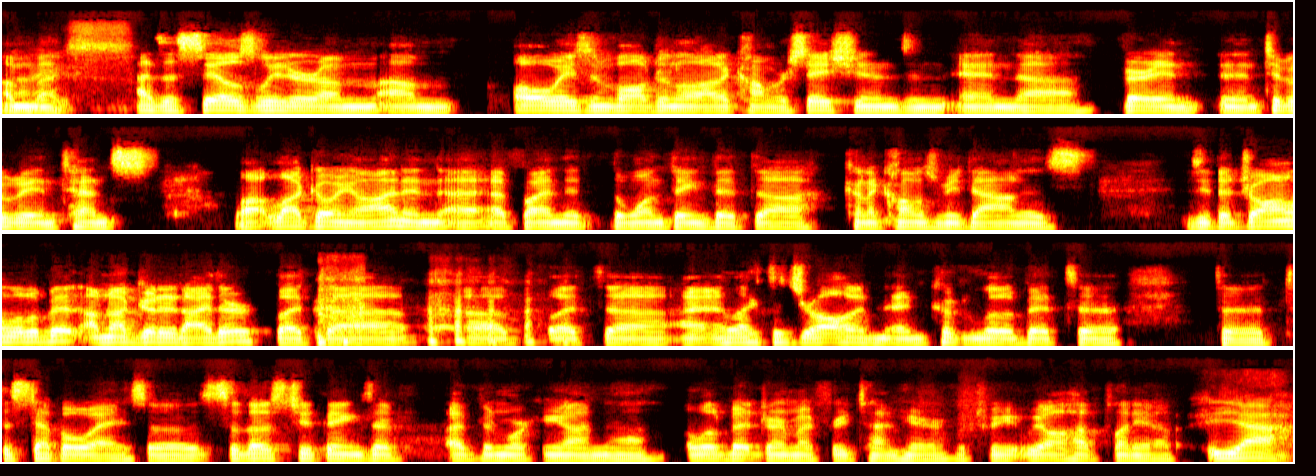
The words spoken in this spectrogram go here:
Um, nice. As a sales leader, I'm, I'm always involved in a lot of conversations and, and uh, very in, and typically intense, a lot, lot going on. And I, I find that the one thing that uh, kind of calms me down is is either drawing a little bit. I'm not good at either, but uh, uh, but uh, I, I, like to draw and, and, cook a little bit to to to step away. So so those two things I've I've been working on uh, a little bit during my free time here, which we we all have plenty of. Yeah,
